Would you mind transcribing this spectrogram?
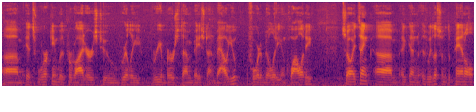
Um, it's working with providers to really reimburse them based on value, affordability, and quality. So I think, um, again, as we listen to the panel,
